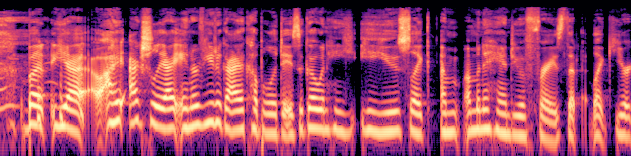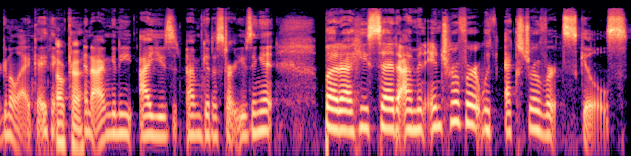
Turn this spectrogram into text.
but yeah, I actually I interviewed a guy a couple of days ago and he he used like I'm I'm gonna hand you a phrase that like you're gonna like, I think. Okay. And I'm gonna I use I'm gonna start using it. But uh, he said I'm an introvert with extrovert skills.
